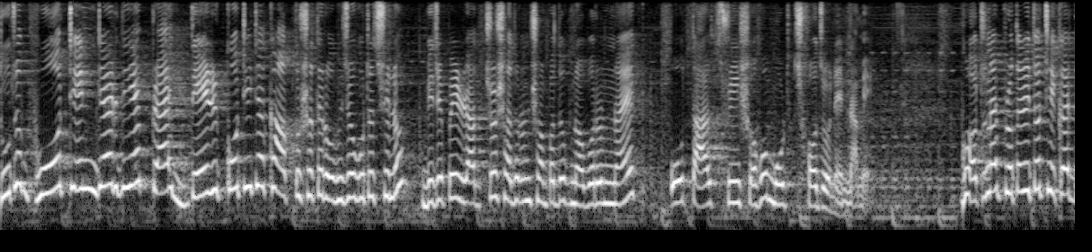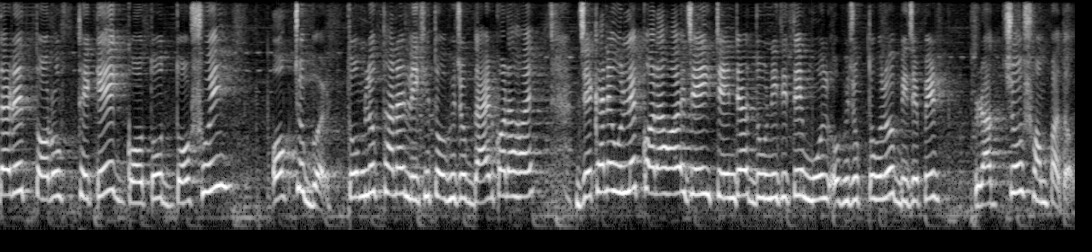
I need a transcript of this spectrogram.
দুটো ভুয়ো টেন্ডার দিয়ে প্রায় দেড় কোটি টাকা আত্মসাতের অভিযোগ উঠেছিল। বিজেপির রাজ্য সাধারণ সম্পাদক নবরণ নায়ক ও তার স্ত্রী সহ মোট ছজনের নামে। ঘটনায় প্রতারিত ঠিকাদারের তরফ থেকে গত দশই অক্টোবর তমলুক থানায় লিখিত অভিযোগ দায়ের করা হয়, যেখানে উল্লেখ করা হয় যে এই টেন্ডার দুর্নীতিতে মূল অভিযুক্ত হল বিজেপির রাজ্য সম্পাদক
